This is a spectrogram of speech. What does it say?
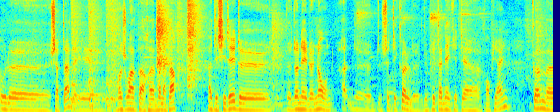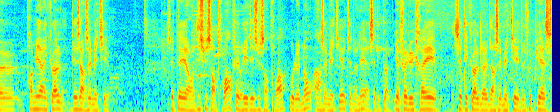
où le Chaptal est rejoint par euh, Bonaparte a décidé de, donner le nom de, cette école de Britannique qui était à Compiègne comme euh, première école des arts et métiers. C'était en 1803, en février 1803, où le nom Arts et Métiers était donné à cette école. Il a fallu créer cette école d'arts et métiers de toutes pièces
